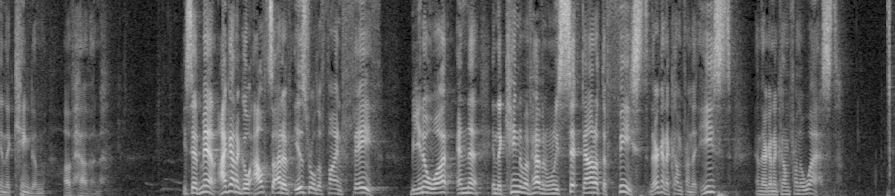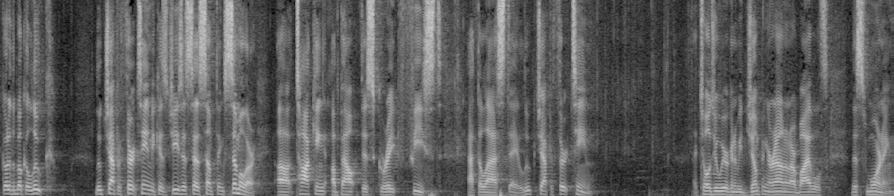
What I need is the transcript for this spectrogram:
in the kingdom of heaven. He said, Man, I got to go outside of Israel to find faith. But you know what? And the, in the kingdom of heaven, when we sit down at the feast, they're going to come from the east and they're going to come from the west. Go to the book of Luke, Luke chapter 13, because Jesus says something similar, uh, talking about this great feast at the last day. Luke chapter 13. I told you we were going to be jumping around in our Bibles this morning.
